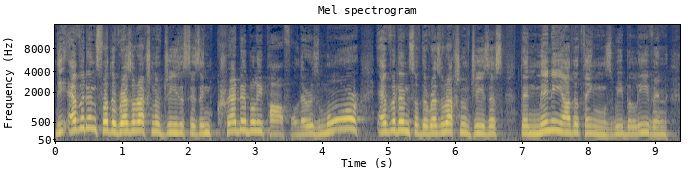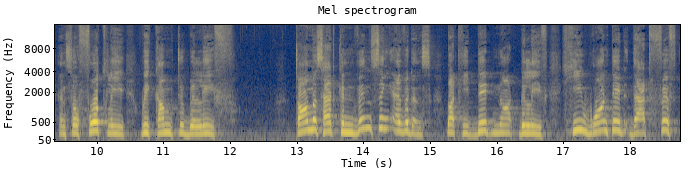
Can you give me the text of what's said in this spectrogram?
The evidence for the resurrection of Jesus is incredibly powerful. There is more evidence of the resurrection of Jesus than many other things we believe in. And so, fourthly, we come to belief. Thomas had convincing evidence, but he did not believe. He wanted that fifth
